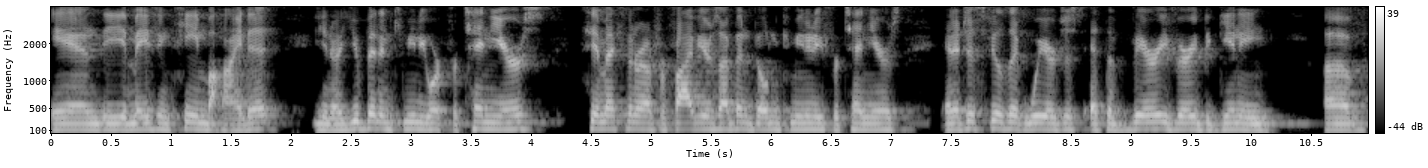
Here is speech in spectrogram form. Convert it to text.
and the amazing team behind it. You know, you've been in community work for 10 years. CMX has been around for five years. I've been building community for 10 years. And it just feels like we are just at the very, very beginning of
